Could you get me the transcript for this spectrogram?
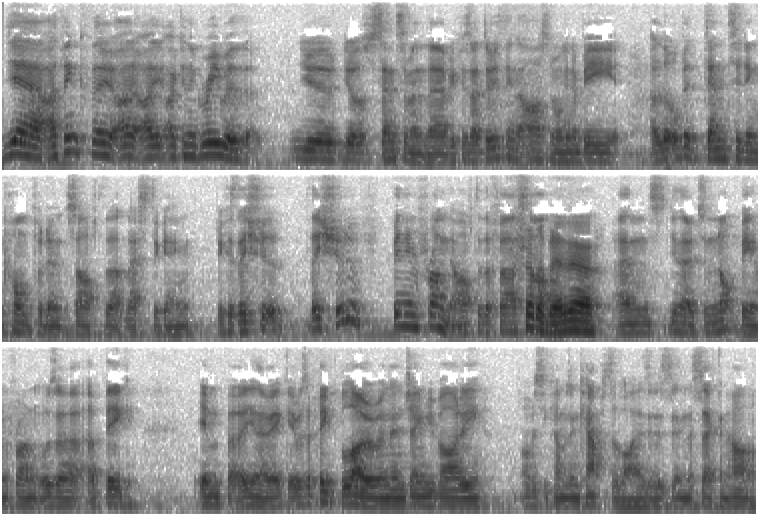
Yeah, I think they. I, I, I can agree with your your sentiment there because I do think that Arsenal are going to be a little bit dented in confidence after that Leicester game because they should they should have been in front after the first. Should have half. been, yeah. and you know to not be in front was a, a big imp you know it, it was a big blow and then Jamie Vardy obviously comes and capitalizes in the second half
